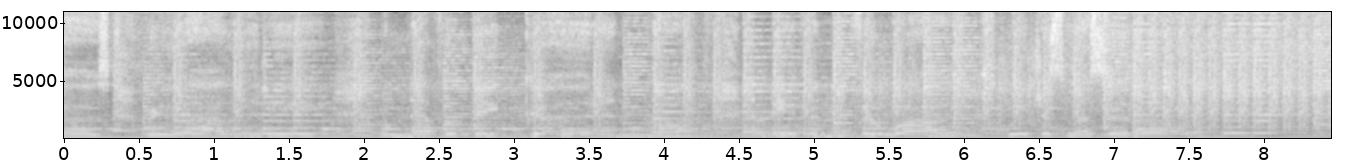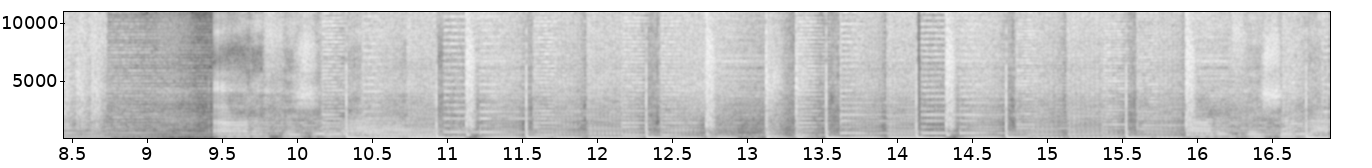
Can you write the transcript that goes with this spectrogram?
Cause reality will never be good enough. And even if it was, we just mess it up. Artificial love. Artificial love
